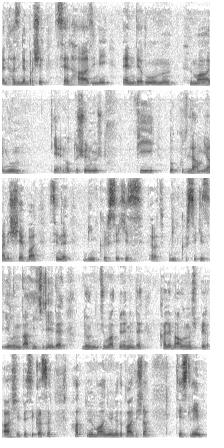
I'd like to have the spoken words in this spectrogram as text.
yani hazine başı Serhazini Enderunu Hümayun diye not düşülmüş. Fi 9 lam yani Şevval sene 1048 evet 1048 yılında Hicriye'de 4. Murat döneminde kaleme alınmış bir arşiv vesikası. Hattı Hümayun ile de padişah teslim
